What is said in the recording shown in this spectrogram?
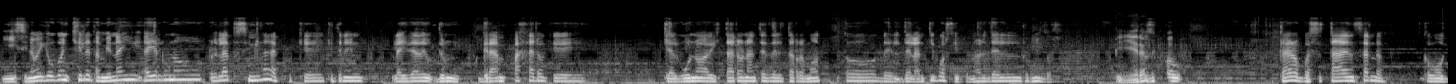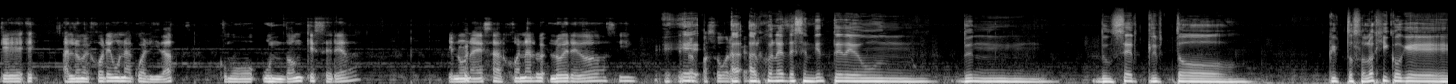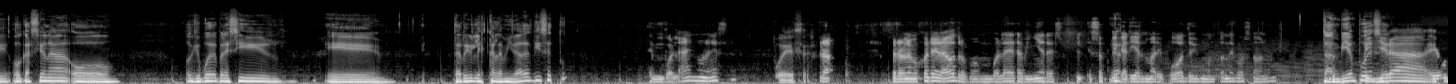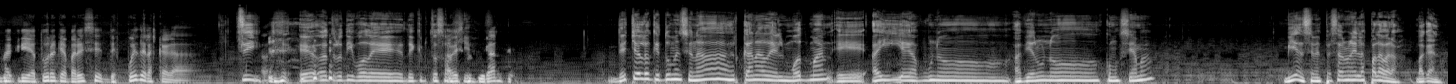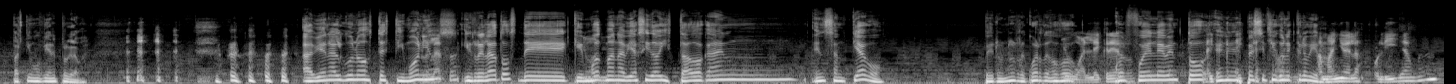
Y si no me equivoco, en Chile también hay, hay algunos relatos similares, porque que tienen la idea de, de un gran pájaro que, que algunos avistaron antes del terremoto del, del antiguo, sí, pues no el del 2002. Piñera. Entonces, como- claro, pues estaba pensando, como que eh, a lo mejor es una cualidad, como un don que se hereda, Y en una de esas Arjona lo, lo heredó así. Eh, eh. Arjona es descendiente de un. de un. de un ser cripto. Criptozoológico que ocasiona o. o que puede predecir. eh, terribles calamidades, dices tú. En volar en una de esas. Puede ser. Pero, pero a lo mejor era otro, pues, en volar era Piñera. Eso, eso explicaría el marepoto y un montón de cosas, ¿no? También puede ser. Piñera es una criatura que aparece después de las cagadas. Sí, es otro tipo de, de A veces criptozoología. durante. De hecho, lo que tú mencionabas, Arcana del Modman, eh, hay algunos. Habían unos. ¿Cómo se llama? Bien, se me empezaron ahí las palabras. Bacán, partimos bien el programa. Habían algunos testimonios y relatos de que. Modman había sido avistado acá en, en Santiago. Pero no recuerdo ojo, Igual le creo. cuál fue el evento Hay- en hay específico en el que lo El vieron. tamaño de las polillas, weón.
